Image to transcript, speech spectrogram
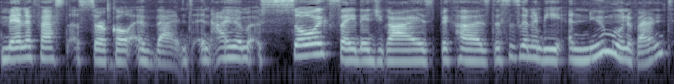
Manifest Circle event. And I am so excited, you guys, because this is going to be a new moon event.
